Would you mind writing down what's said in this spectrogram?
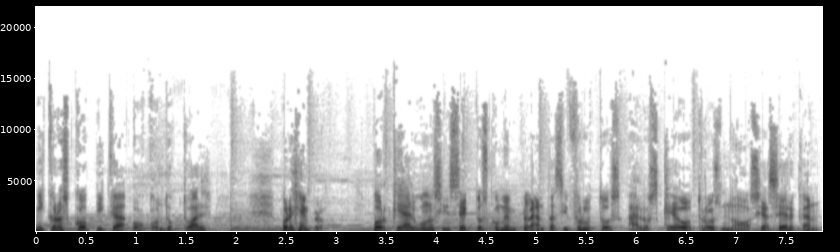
microscópica o conductual. Por ejemplo, ¿por qué algunos insectos comen plantas y frutos a los que otros no se acercan?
